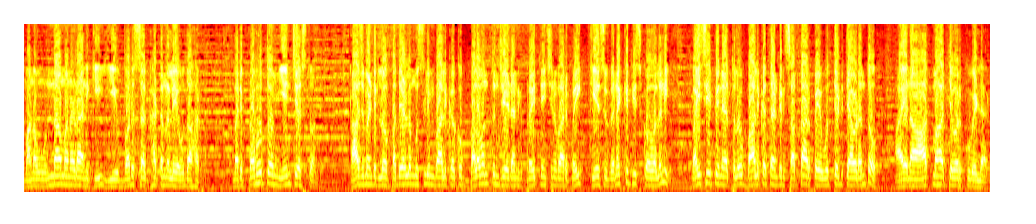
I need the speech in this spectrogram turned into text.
మనం ఉన్నామనడానికి ఈ వరుస ఘటనలే ఉదాహరణ. మరి ప్రభుత్వం ఏం చేస్తోంది? రాజమండ్రిలో పదేళ్ళ ముస్లిం బాలికకు బలవంతం చేయడానికి ప్రయత్నించిన వారిపై కేసు వెనక్కి తీసుకోవాలని వైసీపీ నేతలు బాలిక తండ్రి సత్తార్పై ఒత్తిడి తేవడంతో ఆయన ఆత్మహత్య వరకు వెళ్ళారు.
